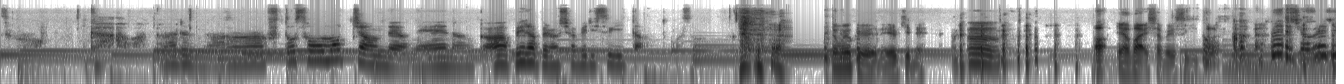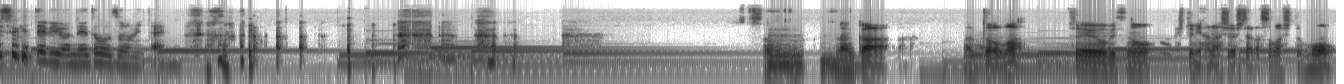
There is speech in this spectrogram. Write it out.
そうか、わかるな。ふとそう思っちゃうんだよね。なんか、あ、ベラベラ喋りすぎたとかさ。でもよく言うよね、ゆきね。うん。あ、やばい、喋りすぎた。ね、喋りすぎてるよね、どうぞみたいそう。な。なんか、あと、まあ、それを別の人に話をしたら、その人も、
